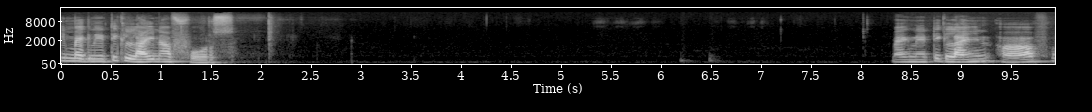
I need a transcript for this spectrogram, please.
कि magnetic line of force magnetic line of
